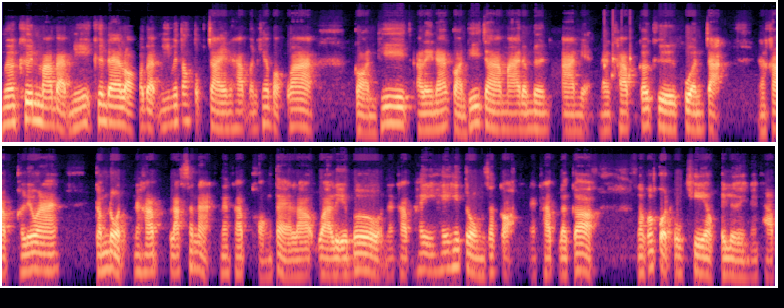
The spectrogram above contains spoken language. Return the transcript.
เมื่อขึ้นมาแบบนี้ขึ้นได้หรอแบบนี้ไม่ต้องตกใจนะครับ มันแค่บอกว่าก่อนที่อะไรนะก่อนที่จะมาดำเนินการเนี่ยนะครับ ก็คือควรจะนะครับเขาเรียกว่านะกำหนดนะครับลักษณะนะครับของแต่ละ variable นะครับให้ให้ให้ตรงซะก่อนนะครับ แล้วก็เราก็กดโอเคออกไปเลยนะครับ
